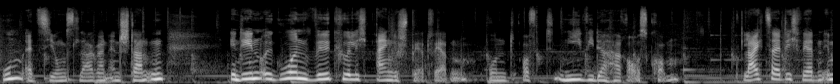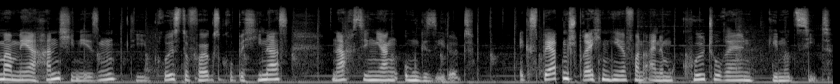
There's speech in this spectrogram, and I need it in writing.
Umerziehungslagern entstanden, in denen Uiguren willkürlich eingesperrt werden und oft nie wieder herauskommen. Gleichzeitig werden immer mehr Han-Chinesen, die größte Volksgruppe Chinas, nach Xinjiang umgesiedelt. Experten sprechen hier von einem kulturellen Genozid.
